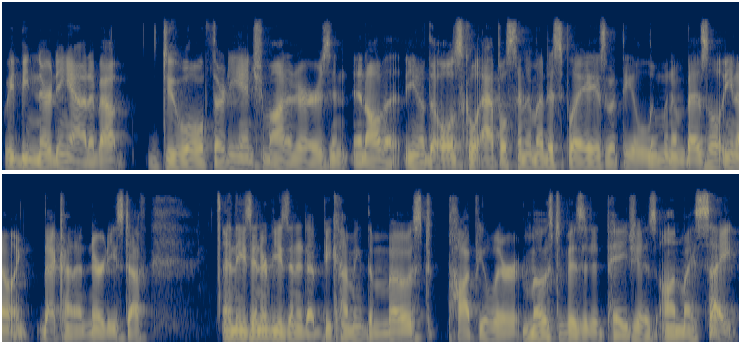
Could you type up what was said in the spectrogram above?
we'd be nerding out about dual 30 inch monitors and, and all that, you know, the old school Apple Cinema displays with the aluminum bezel, you know, like that kind of nerdy stuff. And these interviews ended up becoming the most popular, most visited pages on my site.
